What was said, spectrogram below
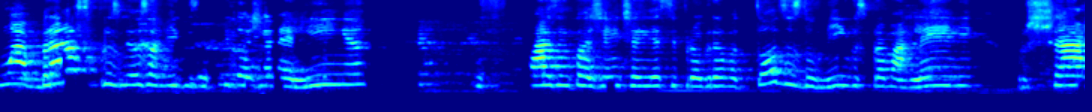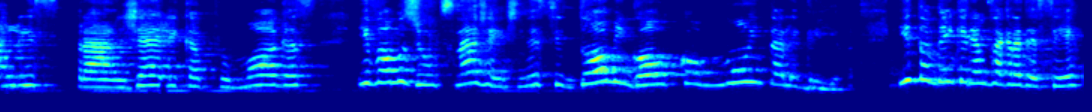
Um abraço para os meus amigos aqui da Janelinha, que fazem com a gente aí esse programa todos os domingos, para Marlene, para o Charles, para a Angélica, para o Mogas. E vamos juntos, né, gente? Nesse domingo com muita alegria. E também queremos agradecer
